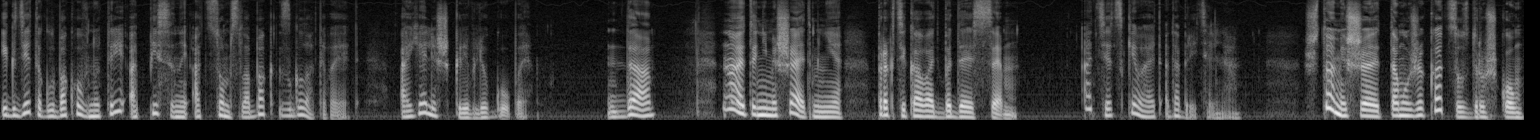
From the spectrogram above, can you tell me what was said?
и где-то глубоко внутри описанный отцом слабак сглатывает а я лишь кривлю губы. «Да, но это не мешает мне практиковать БДСМ». Отец кивает одобрительно. «Что мешает тому же Кацу с дружком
